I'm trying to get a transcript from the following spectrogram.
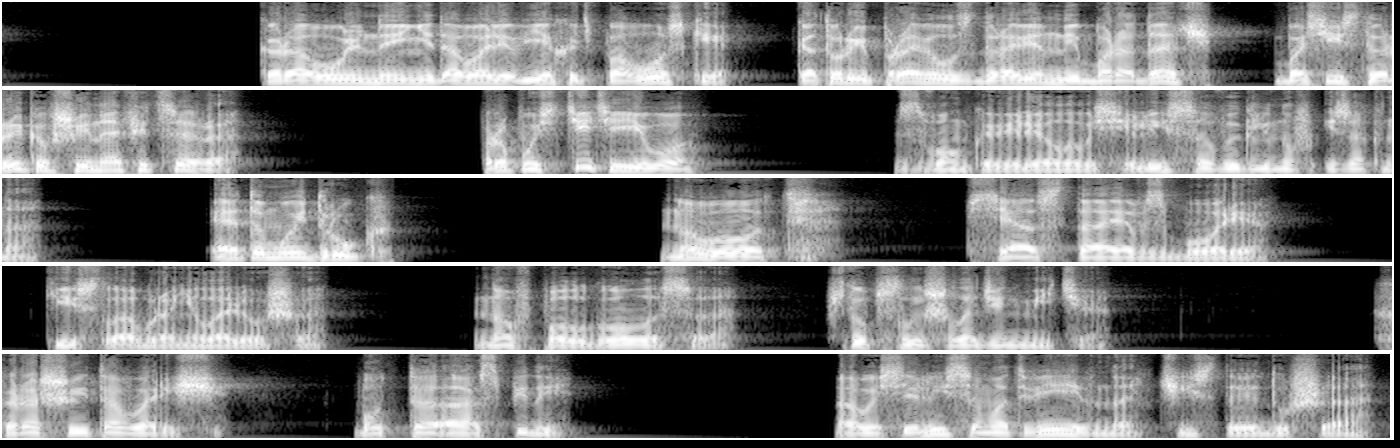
Караульные не давали въехать повозке, который правил здоровенный бородач, басиста рыковший на офицера. «Пропустите его!» Звонко велела Василиса, выглянув из окна. «Это мой друг». «Ну вот, вся стая в сборе», — кисло обронил Алеша. Но в полголоса, чтоб слышал один Митя. «Хороши товарищи, будто аспиды». А Василиса Матвеевна, чистая душа,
